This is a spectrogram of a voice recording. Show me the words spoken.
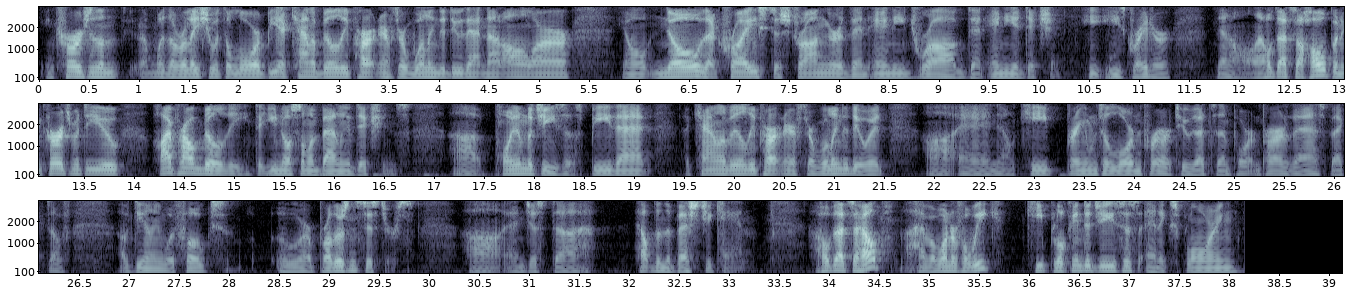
Encourage them with a relationship with the Lord. Be accountability partner if they're willing to do that. Not all are. You know, know that Christ is stronger than any drug, than any addiction. He, he's greater than all. I hope that's a hope and encouragement to you. High probability that you know someone battling addictions. Uh, point them to Jesus. Be that accountability partner if they're willing to do it, uh, and you know keep bring them to the Lord in prayer too. That's an important part of the aspect of of dealing with folks who are brothers and sisters, uh, and just uh, help them the best you can. I hope that's a help. Have a wonderful week. Keep looking to Jesus and exploring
